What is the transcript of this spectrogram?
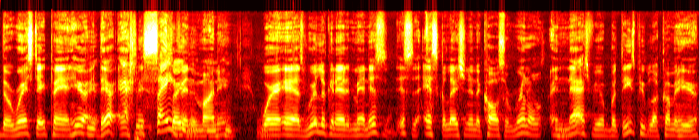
the rents they paying here, they're actually saving, Saving, money. Mm-hmm. Whereas we're looking at it, man, this this is an escalation in the cost of rentals in Nashville, but these people are coming here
